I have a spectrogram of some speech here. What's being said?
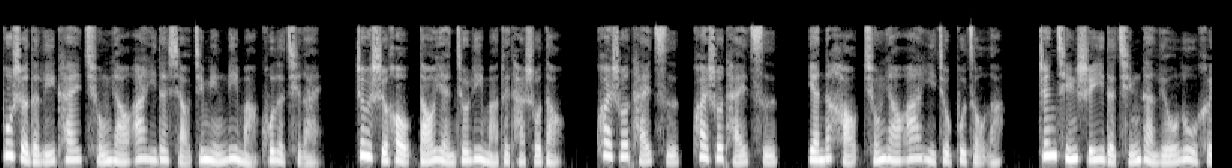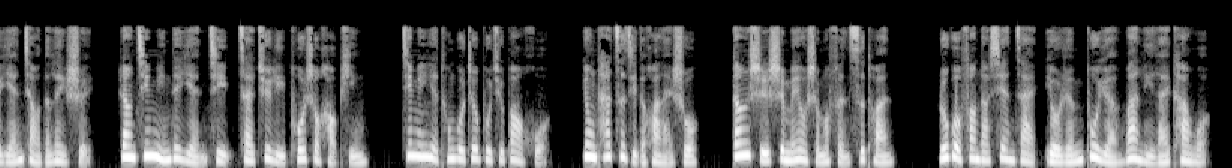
不舍得离开琼瑶阿姨的小金明立马哭了起来。这个时候，导演就立马对他说道：“快说台词，快说台词，演得好，琼瑶阿姨就不走了。”真情实意的情感流露和眼角的泪水，让金明的演技在剧里颇受好评。金明也通过这部剧爆火。用他自己的话来说，当时是没有什么粉丝团，如果放到现在，有人不远万里来看我，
